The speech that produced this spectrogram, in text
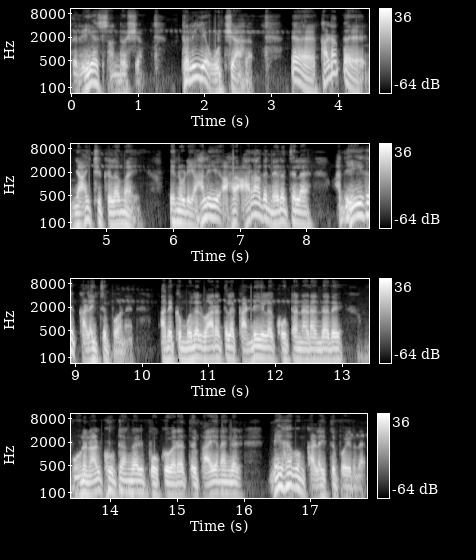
பெரிய சந்தோஷம் பெரிய உற்சாகம். அஹ் கடந்த ஞாயிற்றுக்கிழமை என்னுடைய ஆலய ஆ- ஆராதனை நேரத்தில் அதிக களைத்து போனேன். அதுக்கு முதல் வாரத்தில் கண்டியில் கூட்டம் நடந்தது. மூணு நாள் கூட்டங்கள் போக்குவரத்து பயணங்கள் மிகவும் களைத்து போயிருந்தேன்.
